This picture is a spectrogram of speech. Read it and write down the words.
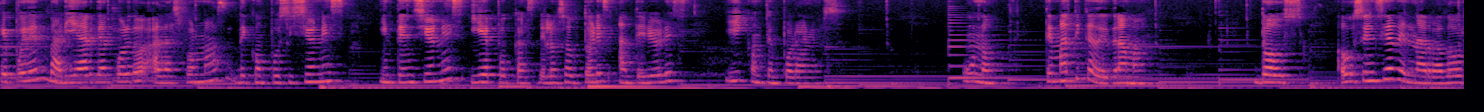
que pueden variar de acuerdo a las formas de composiciones, intenciones y épocas de los autores anteriores y contemporáneos. 1. Temática de drama. 2. Ausencia del narrador.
